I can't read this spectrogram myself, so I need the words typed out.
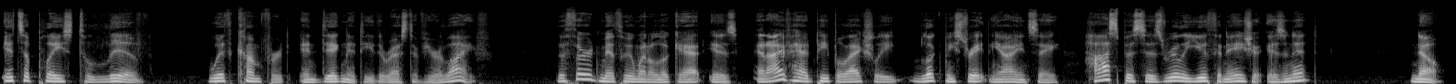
It's a place to live with comfort and dignity the rest of your life. The third myth we want to look at is, and I've had people actually look me straight in the eye and say, hospice is really euthanasia, isn't it? No,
